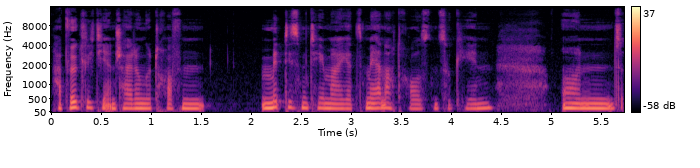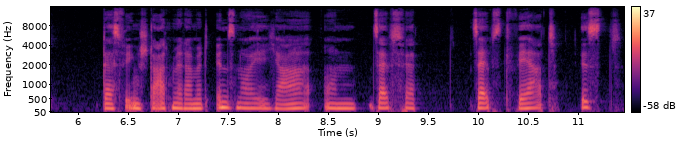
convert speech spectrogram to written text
habe wirklich die Entscheidung getroffen, mit diesem Thema jetzt mehr nach draußen zu gehen. Und deswegen starten wir damit ins neue Jahr. Und Selbstwert, Selbstwert ist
